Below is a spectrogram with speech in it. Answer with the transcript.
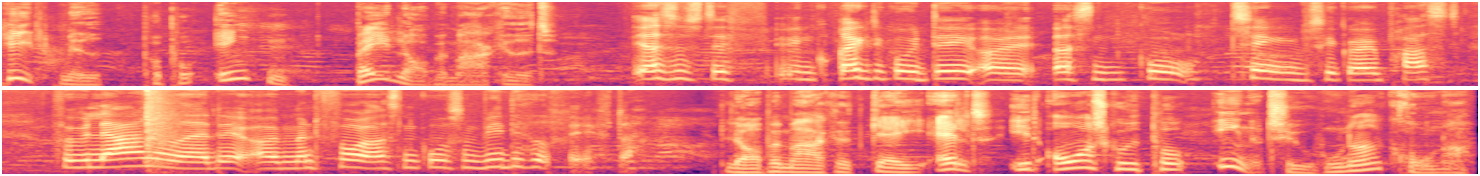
helt med på pointen bag loppemarkedet. Jeg synes, det er en rigtig god idé og også en god ting, vi skal gøre i præst. For vi lærer noget af det, og man får også en god samvittighed bagefter. Loppemarkedet gav i alt et overskud på 2100 kroner.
